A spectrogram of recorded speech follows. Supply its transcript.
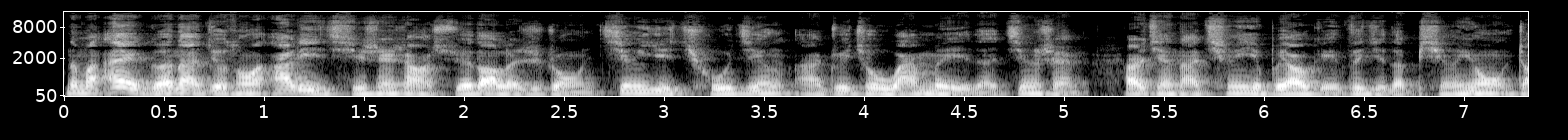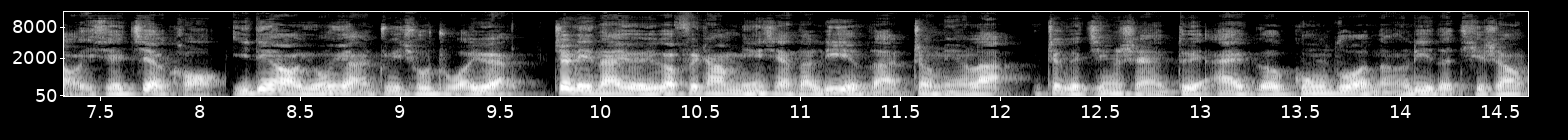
那么艾格呢，就从阿利奇身上学到了这种精益求精啊，追求完美的精神，而且呢，轻易不要给自己的平庸找一些借口，一定要永远追求卓越。这里呢，有一个非常明显的例子，证明了这个精神对艾格工作能力的提升。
